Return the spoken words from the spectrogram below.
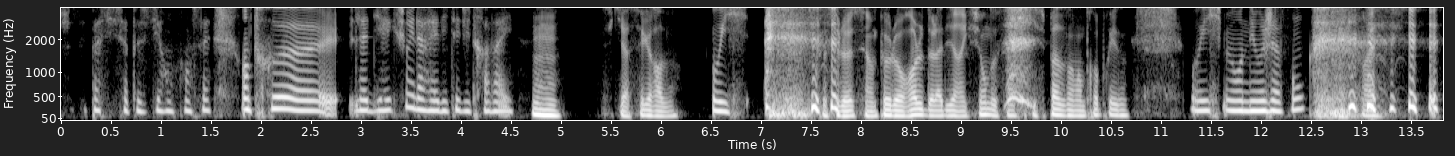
Je ne sais pas si ça peut se dire en français entre euh, la direction et la réalité du travail. Mhm. Ce qui est assez grave. Oui, c'est un peu le rôle de la direction de savoir ce qui se passe dans l'entreprise. oui, mais on est au Japon. Ouais.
